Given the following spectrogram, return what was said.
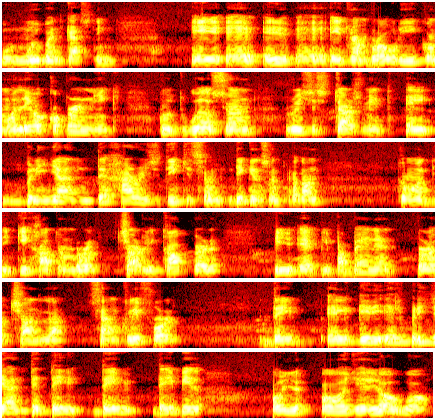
un muy buen casting. Eh, eh, Adrian Brody como Leo Copernic, Ruth Wilson, Reese Starsmith, el brillante Harris Dickinson, Dickinson perdón, como Dickie Hattenberg, Charlie Copper, P, eh, Bennett, Pearl Chandler, Sam Clifford, el, brillante Dave, David Oyelowo,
